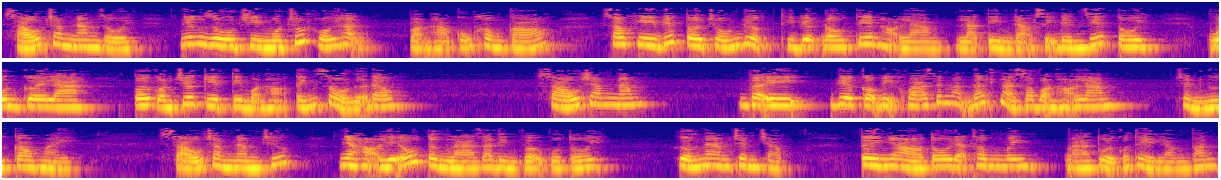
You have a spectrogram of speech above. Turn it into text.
600 năm rồi, nhưng dù chỉ một chút hối hận, bọn họ cũng không có. Sau khi biết tôi trốn được thì việc đầu tiên họ làm là tìm đạo sĩ đến giết tôi. Buồn cười là tôi còn chưa kịp tìm bọn họ tính sổ nữa đâu. 600 năm? Vậy việc cậu bị khóa dưới mặt đất là do bọn họ làm? Trần Ngư cau mày. 600 năm trước, nhà họ Liễu từng là gia đình vợ của tôi. Hướng Nam châm chọc. Từ nhỏ tôi đã thông minh, 3 tuổi có thể làm văn,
